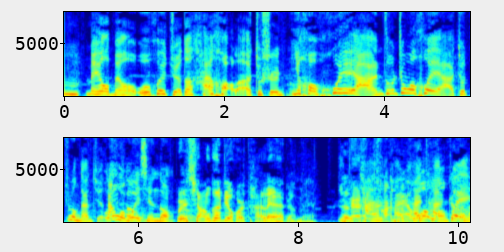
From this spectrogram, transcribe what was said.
嗯，没有没有，我会觉得还好了，就是你好会啊，你怎么这么会啊？就这种感觉。反正我不会心动。不是翔哥这会儿谈恋爱着没？应该是谈谈着，我还谈着我会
